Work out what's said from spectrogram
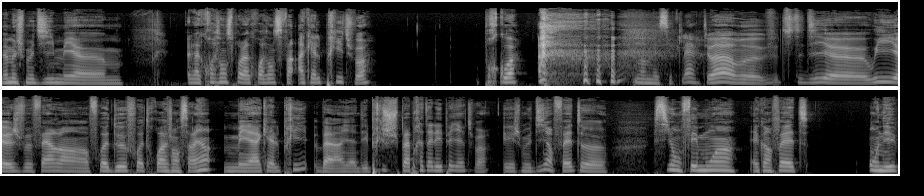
même je me dis, mais euh, la croissance pour la croissance, enfin, à quel prix, tu vois? Pourquoi? Non, mais c'est clair. Tu vois, tu te dis, oui, je veux faire un x2, x3, j'en sais rien, mais à quel prix? Bah, il y a des prix, je suis pas prête à les payer, tu vois. Et je me dis, en fait, si on fait moins et qu'en fait, on est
